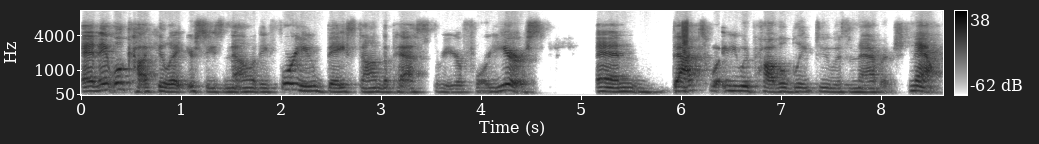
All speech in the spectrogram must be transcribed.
and it will calculate your seasonality for you based on the past three or four years. And that's what you would probably do as an average. Now,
